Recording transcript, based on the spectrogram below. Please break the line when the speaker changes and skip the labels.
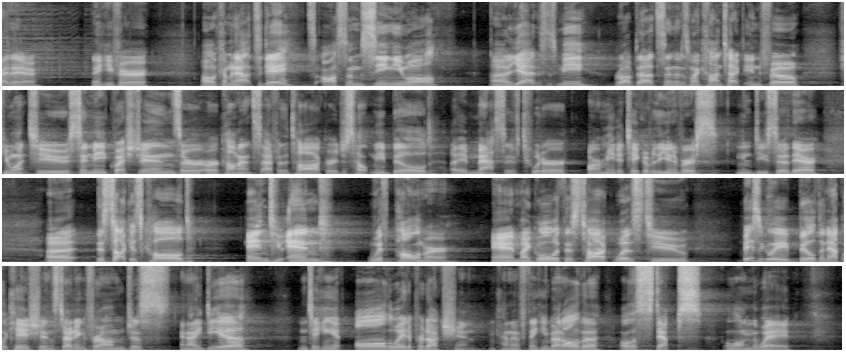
Hi there. Thank you for all coming out today. It's awesome seeing you all. Uh, yeah, this is me, Rob Dodson. That is my contact info. If you want to send me questions or, or comments after the talk, or just help me build a massive Twitter army to take over the universe, you can do so there. Uh, this talk is called End to End with Polymer. And my goal with this talk was to basically build an application starting from just an idea and taking it all the way to production and kind of thinking about all the, all the steps along the way.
